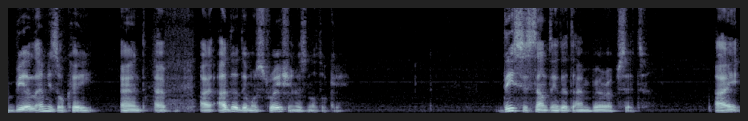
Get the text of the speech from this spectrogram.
BLM is okay and other demonstration is not okay. This is something that I'm very upset. I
